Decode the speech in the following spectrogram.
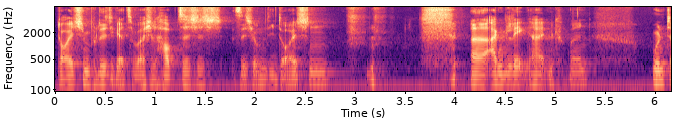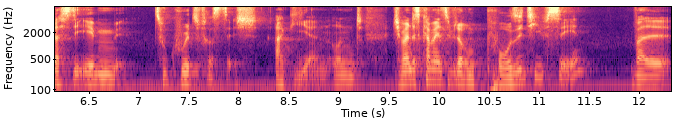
deutschen Politiker zum Beispiel hauptsächlich sich um die deutschen äh, Angelegenheiten kümmern und dass die eben zu kurzfristig agieren. Und ich meine, das kann man jetzt wiederum positiv sehen, weil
